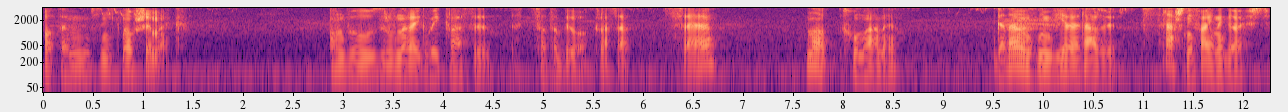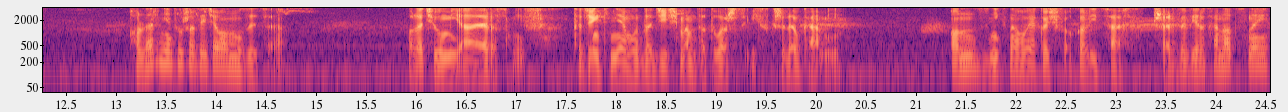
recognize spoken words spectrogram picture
potem zniknął Szymek. On był z równoległej klasy. Co to było? Klasa C? No, humany. Gadałem z nim wiele razy. Strasznie fajny gość. Cholernie dużo wiedział o muzyce. Polecił mi Aerosmith. To dzięki niemu do dziś mam tatuaż z ich skrzydełkami. On zniknął jakoś w okolicach przerwy wielkanocnej.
